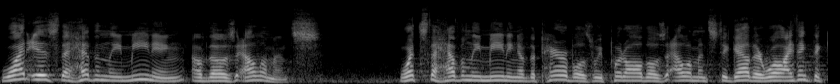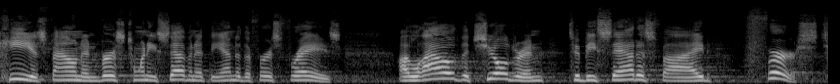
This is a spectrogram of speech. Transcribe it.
what is the heavenly meaning of those elements? What's the heavenly meaning of the parable as we put all those elements together? Well, I think the key is found in verse 27 at the end of the first phrase allow the children to be satisfied first.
